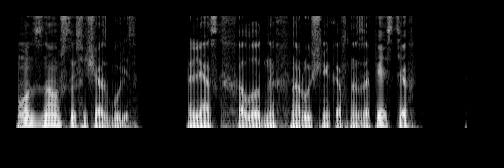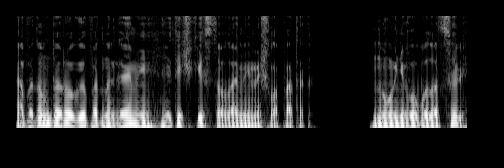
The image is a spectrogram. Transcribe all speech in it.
Он знал, что сейчас будет. Лязг холодных наручников на запястьях, а потом дорога под ногами и тычки стволами меж лопаток. Но у него была цель,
